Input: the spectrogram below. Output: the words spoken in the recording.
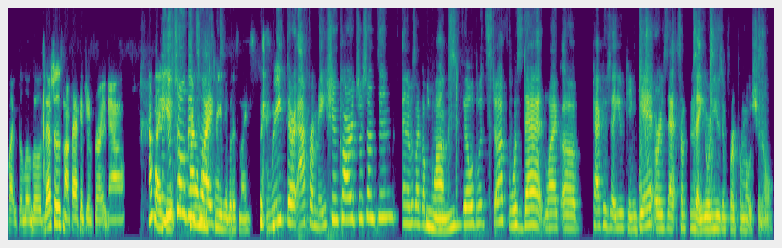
like the logo. That's just my packaging for right now. I like it. you it. told them to like change it, but it's nice. read their affirmation cards or something, and it was like a box mm-hmm. filled with stuff. Was that like a package that you can get, or is that something that you're using for a promotional?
